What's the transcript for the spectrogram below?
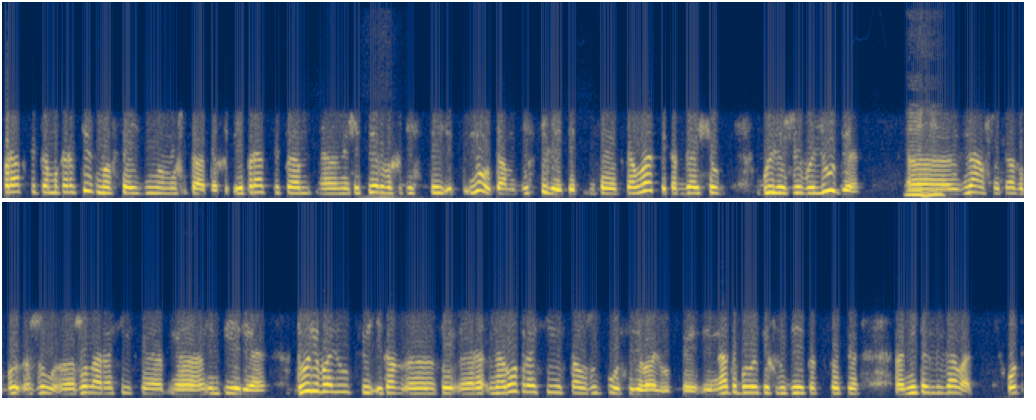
практика макартизма в Соединенных Штатах и практика, значит, первых десяти, ну, там, десятилетий советской власти, когда еще были живы люди, угу. э, знавшие, как бы жил, жила Российская империя до революции, и как народ России стал жить после революции. И надо было этих людей, как сказать, нейтрализовать. Вот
